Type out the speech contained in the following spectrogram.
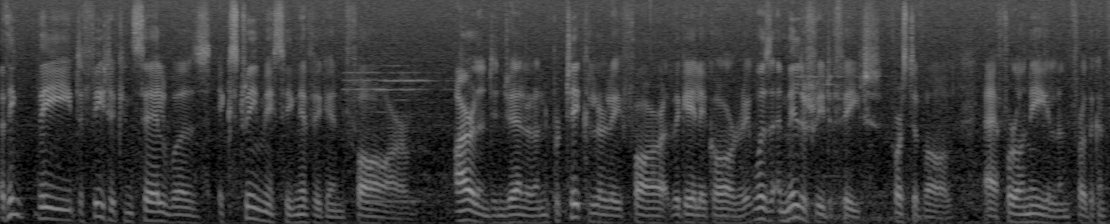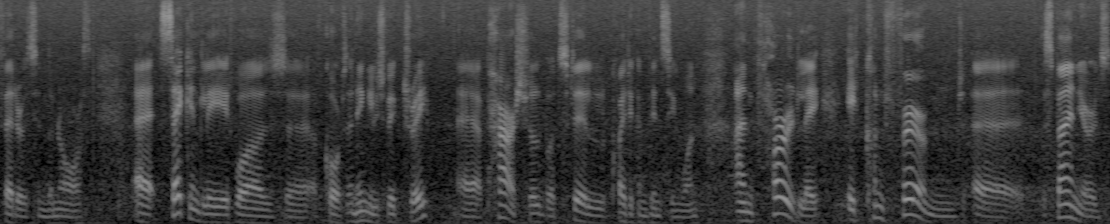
I think the defeat at Kinsale was extremely significant for Ireland in general and particularly for the Gaelic Order. It was a military defeat, first of all, uh, for O'Neill and for the Confederates in the north. Uh, secondly, it was, uh, of course, an English victory, uh, partial but still quite a convincing one. And thirdly, it confirmed uh, the Spaniards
